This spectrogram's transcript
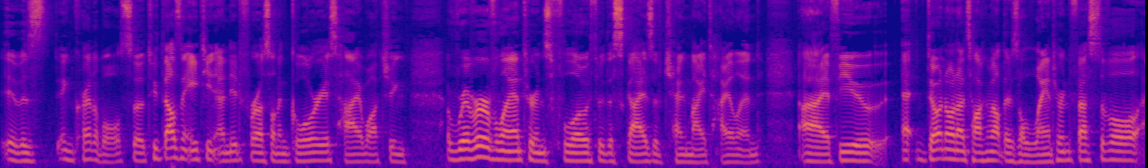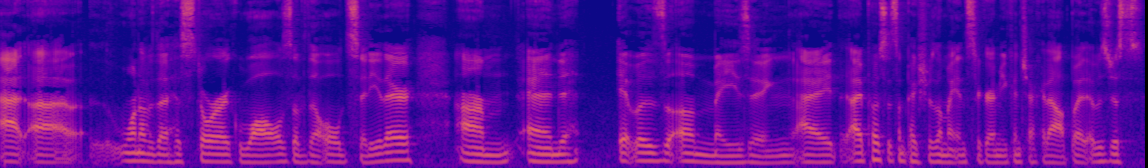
it was incredible. So 2018 ended for us on a glorious high, watching a river of lanterns flow through the skies of Chiang Mai, Thailand. Uh, if you eh, don't know what I'm talking about, there's a lantern festival at uh, one of the historic walls of the old city there, um, and it was amazing. I I posted some pictures on my Instagram. You can check it out, but it was just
